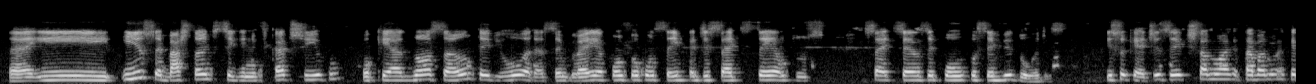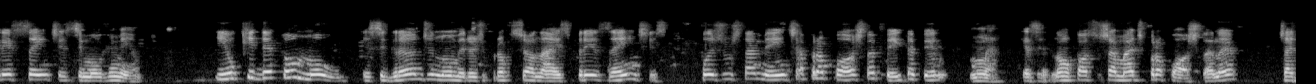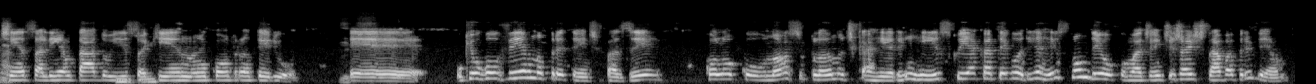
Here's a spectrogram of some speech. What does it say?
Né? E isso é bastante significativo, porque a nossa anterior Assembleia contou com cerca de 700, 700 e poucos servidores. Isso quer dizer que estava numa crescente esse movimento. E o que detonou esse grande número de profissionais presentes foi justamente a proposta feita pelo. Não é, quer dizer, não posso chamar de proposta, né? Já é. tinha salientado isso uhum. aqui no encontro anterior. É, o que o governo pretende fazer colocou o nosso plano de carreira em risco e a categoria respondeu, como a gente já estava prevendo.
